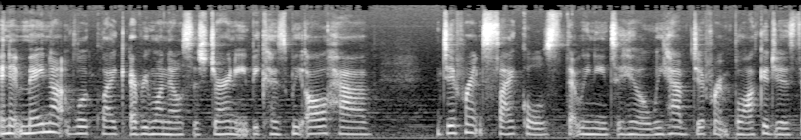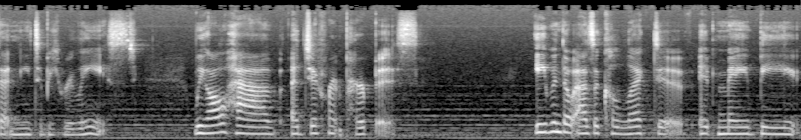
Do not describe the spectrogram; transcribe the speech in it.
And it may not look like everyone else's journey because we all have different cycles that we need to heal. We have different blockages that need to be released. We all have a different purpose. Even though, as a collective, it may be,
